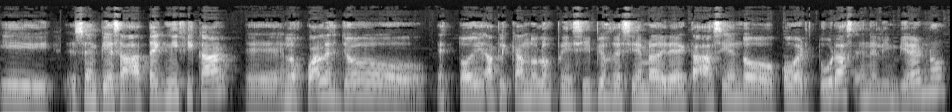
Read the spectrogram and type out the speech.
y se empieza a tecnificar, eh, en los cuales yo estoy aplicando los principios de siembra directa, haciendo coberturas en el invierno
